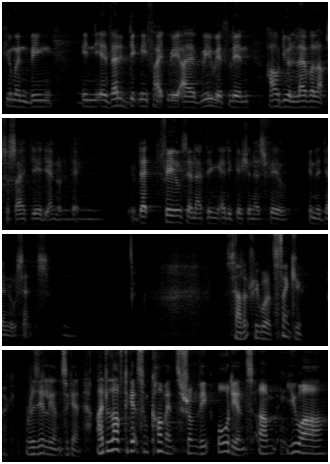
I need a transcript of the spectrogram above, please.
human being in a very dignified way. I agree with Lin. How do you level up society at the end of the day? If that fails, then I think education has failed in the general sense. Salutary words. Thank you. Okay. Resilience again. I'd love to get some comments from the audience. Um, you are,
